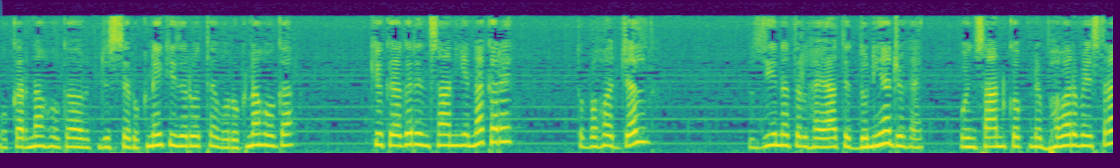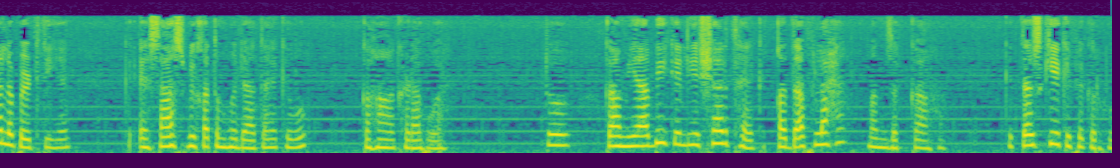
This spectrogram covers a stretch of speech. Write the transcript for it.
وہ کرنا ہوگا اور جس سے رکنے کی ضرورت ہے وہ رکنا ہوگا۔ کیونکہ اگر انسان یہ نہ کرے تو بہت جلد زینت الحیات دنیا جو ہے وہ انسان کو اپنے بھور میں اس طرح لپیٹتی ہے کہ احساس بھی ختم ہو جاتا ہے کہ وہ کہاں کھڑا ہوا ہے۔ تو کامیابی کے لیے شرط ہے کہ قد افلاح منزکا کہ تزکیے کی فکر ہو۔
